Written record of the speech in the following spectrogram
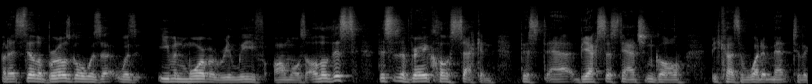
But still the Burrows goal was was even more of a relief almost. Although this this is a very close second, this uh, Bieksa stanchion goal because of what it meant to the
